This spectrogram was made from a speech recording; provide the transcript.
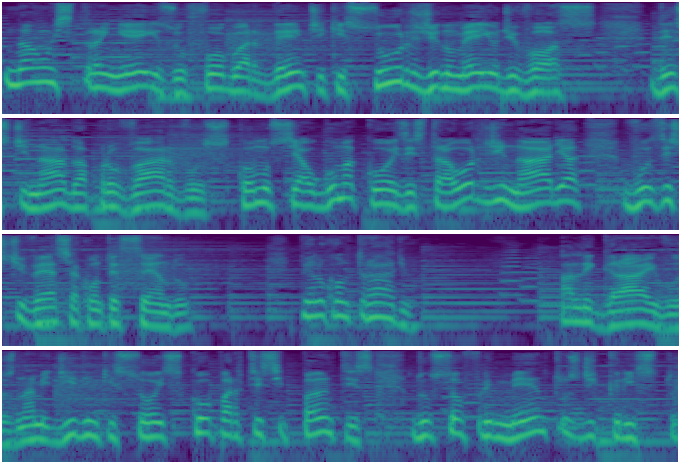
não estranheis o fogo ardente que surge no meio de vós, destinado a provar-vos, como se alguma coisa extraordinária vos estivesse acontecendo. Pelo contrário, Alegrai-vos na medida em que sois coparticipantes dos sofrimentos de Cristo,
